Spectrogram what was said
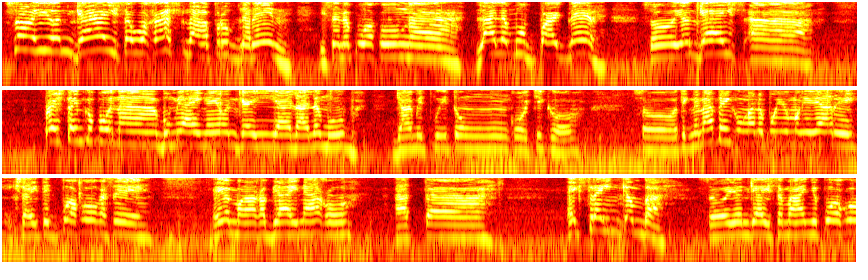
So ayun guys, sa wakas na-approve na rin. Isa na po akong uh, Lala Move partner. So yun guys, ah first time ko po na bumiyahe ngayon kay uh, Lala Move. Gamit po itong kotse ko. So tignan natin kung ano po yung mangyayari. Excited po ako kasi ngayon makakabiyahe na ako at ah, extra income ba. So yun guys, samahan nyo po ako.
